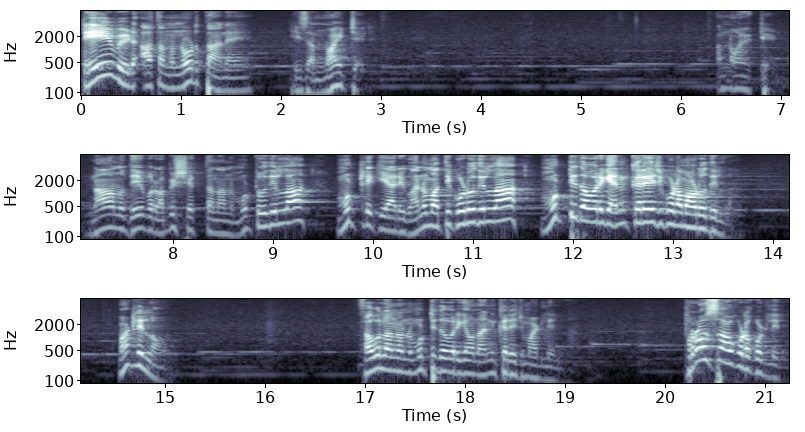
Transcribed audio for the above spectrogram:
ಡೇವಿಡ್ ಆತನ ನೋಡ್ತಾನೆ ಈಸ್ ಅನಾಯ್ಟೆಡ್ ಅನಾಯ್ಟೆಡ್ ನಾನು ದೇವರ ಅಭಿಷೇಕ್ತ ನಾನು ಮುಟ್ಟುವುದಿಲ್ಲ, ಮುಟ್ಲಿಕ್ಕೆ ಯಾರಿಗೂ ಅನುಮತಿ ಕೊಡುವುದಿಲ್ಲ, ಮುಟ್ಟಿದವರಿಗೆ ಎನ್ಕರೇಜ್ ಕೂಡ ಮಾಡುವುದಿಲ್ಲ. ಮಾಡಲಿಲ್ಲ ಅವನು. ಸೌಲನನ್ನು ಮುಟ್ಟಿದವರಿಗೆ ಅವನು ಎನ್ಕರೇಜ್ ಮಾಡಲಿಲ್ಲ. ಪ್ರೋತ್ಸಾಹ ಕೂಡ ಕೊಡಲಿಲ್ಲ.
